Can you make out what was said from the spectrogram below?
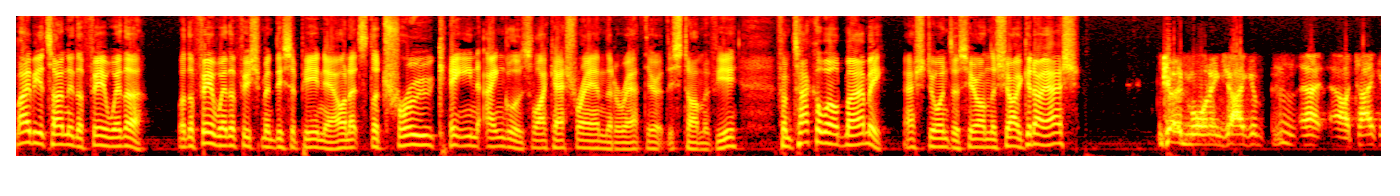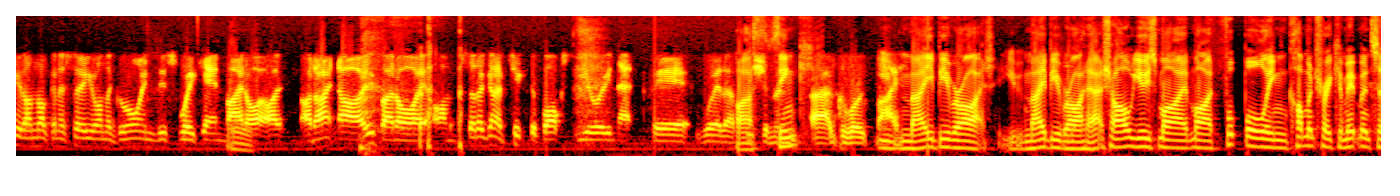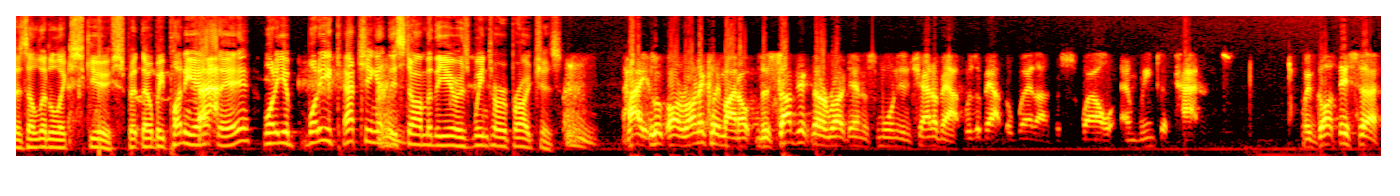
Maybe it's only the fair weather. Well, the fair weather fishermen disappear now, and it's the true keen anglers like Ash Ramm that are out there at this time of year. From Tackle World Miami, Ash joins us here on the show. G'day, Ash. Good morning, Jacob. Uh, I take it I'm not going to see you on the groyne this weekend, mate. I, I, I don't know, but I, I'm sort of going to tick the box that you're in that fair weather I fisherman think uh, group, mate. You may be right. You may be right, Ash. I'll use my, my footballing commentary commitments as a little excuse, but there'll be plenty out there. What are you What are you catching at this time of the year as winter approaches? Hey, look, ironically, mate, I- the subject that I wrote down this morning to chat about was about the weather, the swell, and winter patterns. We've got this uh,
